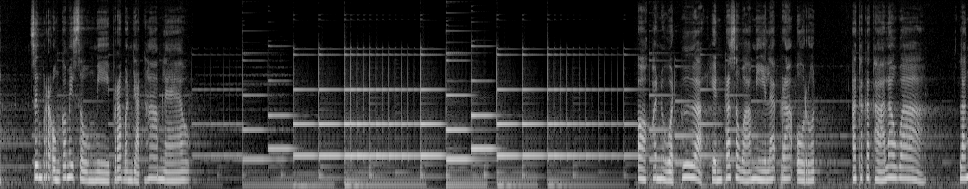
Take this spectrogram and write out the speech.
ต ซึ่งพระองค์ก็ไม่ทรงมีพระบัญญัติห้ามแล้วออกผนวดเพื่อเห็นพระสวามีและพระโอรส อัธกถาเล่าว่า หลัง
